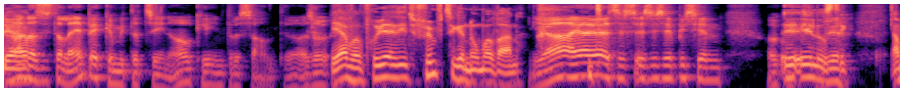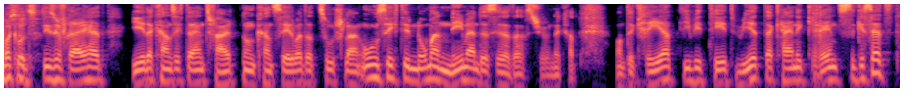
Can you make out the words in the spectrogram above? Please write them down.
Ja. ah, das ist der Linebacker mit der 10. Ah, okay, interessant. Ja, also, Ja, aber früher die 50er-Nummer waren. ja, ja, ja, es ist, es ist ein bisschen, oh gut. Eh, eh lustig. Aber gut, diese Freiheit, jeder kann sich da entfalten und kann selber dazuschlagen und sich die Nummern nehmen, das ist ja das Schöne gerade. Und der Kreativität wird da keine Grenzen gesetzt.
